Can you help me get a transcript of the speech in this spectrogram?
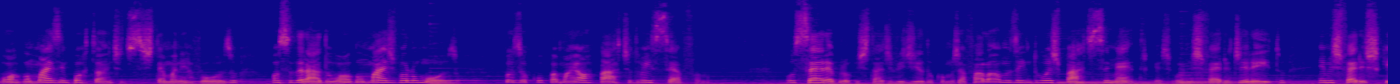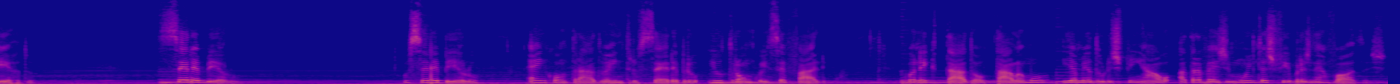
o órgão mais importante do sistema nervoso, considerado o órgão mais volumoso, pois ocupa a maior parte do encéfalo. O cérebro está dividido, como já falamos, em duas partes simétricas: o hemisfério direito e o hemisfério esquerdo. Cerebelo. O cerebelo é encontrado entre o cérebro e o tronco encefálico, conectado ao tálamo e à medula espinhal através de muitas fibras nervosas.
